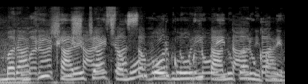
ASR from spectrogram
मराठी शाळेच्या समोर कोगनोळी तालुका निपाणी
